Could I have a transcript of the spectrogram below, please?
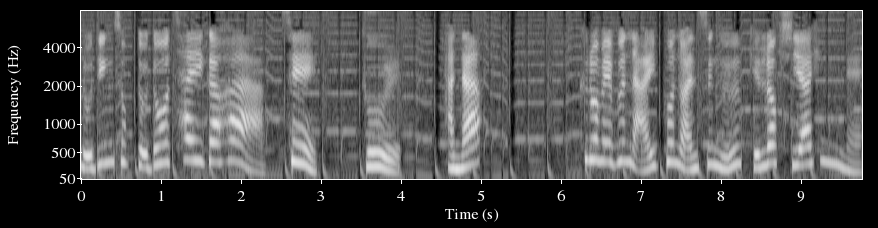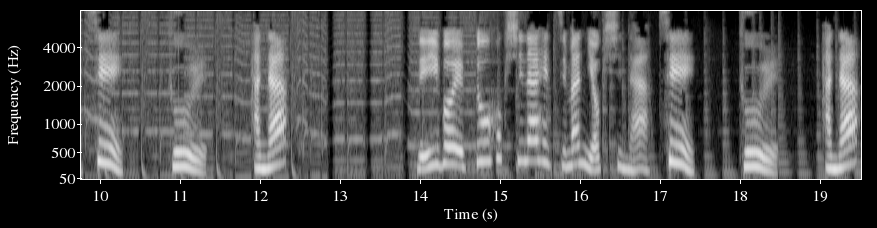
로딩 속도도 차이가 화학. 셋, 둘, 하나. 크롬앱은 아이폰 완승 후 갤럭시야 힘내. 셋, 둘, 하나. 네이버 앱도 혹시나 했지만 역시나 셋, 둘, 하나.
